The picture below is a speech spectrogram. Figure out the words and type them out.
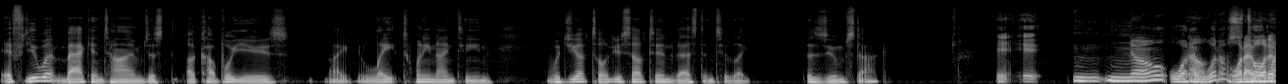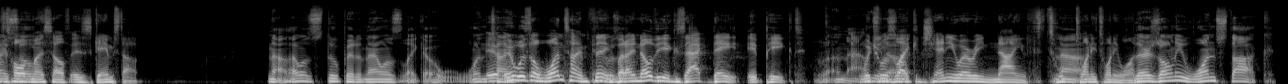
if you went back in time just a couple years, like late 2019, would you have told yourself to invest into like the Zoom stock? It, it, no, what I would have what I told would have myself, told myself is GameStop. No, that was stupid, and that was like a one It, time. it was a one time thing, but I I know the exact date it peaked, which was uh, like January 9th, tw- Nah. 2021. There's only one stock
